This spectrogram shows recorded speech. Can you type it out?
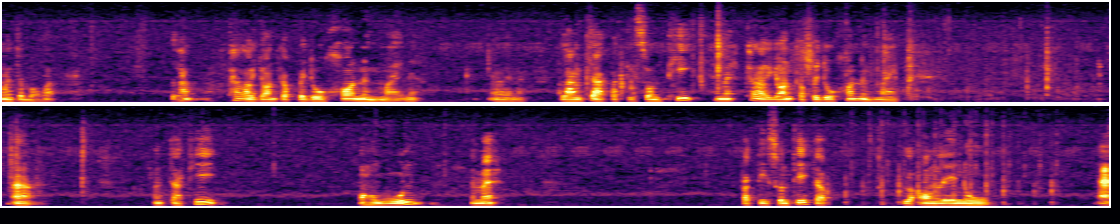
มันจะบอกว่า ถ้าเราย้อนกลับไปดูข้อหนึ่งใหม่เนี่ยอะไรนะหลังจากปฏิสนธิใช่ไหมถ้าเราย้อนกลับไปดูข้อหนึ่งใหม่ อ่า หลังจากที่อวุ้นเห็นไหมปฏิสนธิกับ ละอองเรนู อ่า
